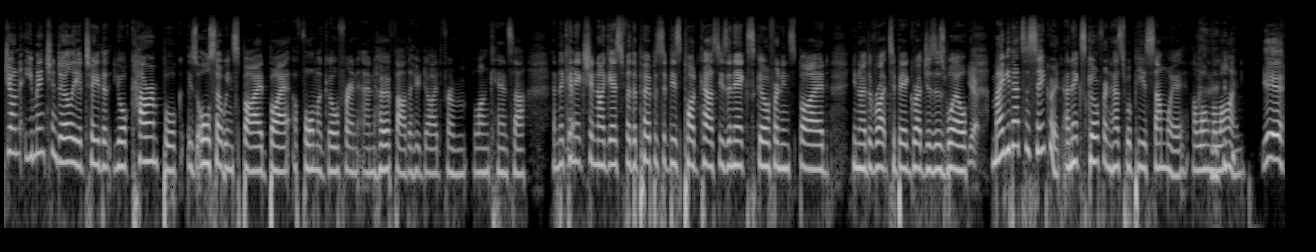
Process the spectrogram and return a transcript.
John, you mentioned earlier too that your current book is also inspired by a former girlfriend and her father who died from lung cancer. And the connection, I guess, for the purpose of this podcast is an ex girlfriend inspired, you know, the right to bear grudges as well. Yeah. Maybe that's a secret. An ex girlfriend has to appear somewhere along the line. yeah.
